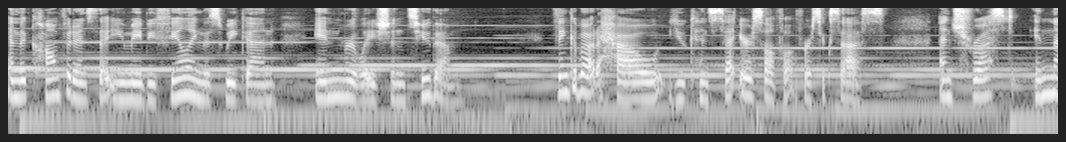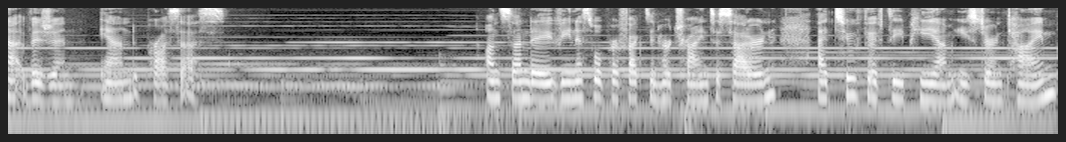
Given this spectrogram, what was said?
and the confidence that you may be feeling this weekend in relation to them. Think about how you can set yourself up for success and trust in that vision and process. On Sunday, Venus will perfect in her trine to Saturn at 2:50 p.m. Eastern Time,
